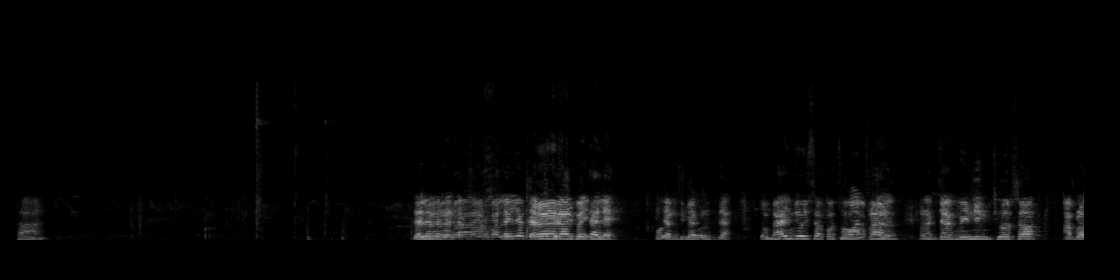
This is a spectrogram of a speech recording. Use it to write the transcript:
થાન લે લે લે લે લે લે લે ચાલે. પેપ્સી પેપ્સી જા. તો ગાઈસ જોઈ શકો છો આપણા રજાક વિનિંગ થયો છે. આપણો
